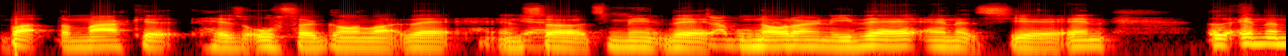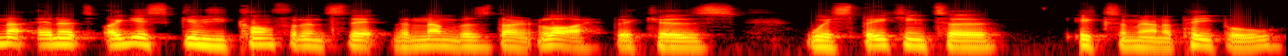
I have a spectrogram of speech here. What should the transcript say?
but the market has also gone like that, and Yeah. so it's meant that Double not only that, and it's yeah, and and the and it's I guess gives you confidence that the numbers don't lie because we're speaking to X amount of people,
